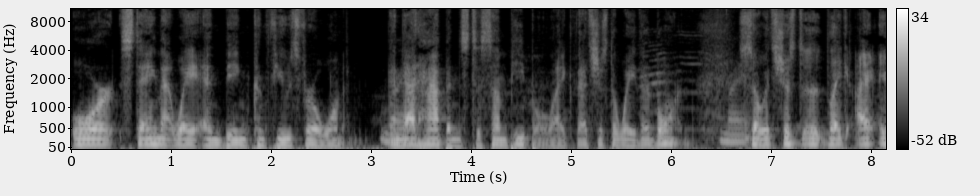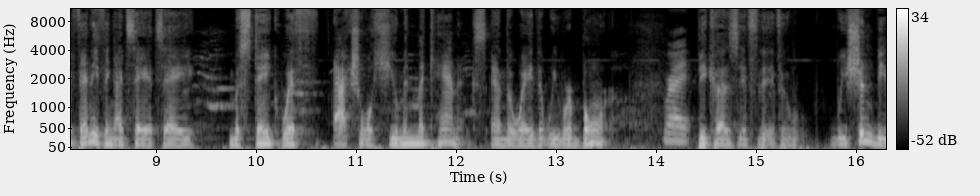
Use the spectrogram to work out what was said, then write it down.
or staying that way and being confused for a woman. Right. And that happens to some people. Like, that's just the way they're born. Right. So it's just a, like, I, if anything, I'd say it's a mistake with actual human mechanics and the way that we were born. Right. Because if if it, we shouldn't be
